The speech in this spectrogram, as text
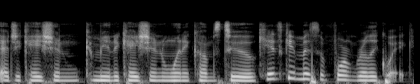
education communication when it comes to kids get misinformed really quick.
